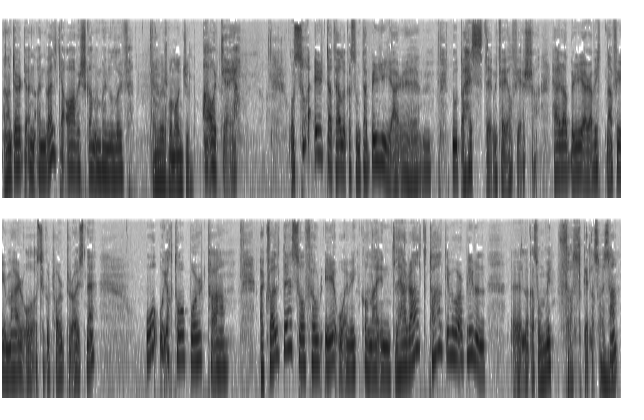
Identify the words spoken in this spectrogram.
Men han dørte en, en veldig avvirskan om min liv. Han var som en angel? Ja, ordentlig, ja. Og så er det til alle som tar byrjar um, ut av heste i 2004. Her er byrjar av vittnafirmaer og sikkert tortrøysene. Og i oktober ta av kvalitet så får jeg og en vinkona inn til Herald. Ta han til vi var bliven uh, noe som vi folk eller så, Mm.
